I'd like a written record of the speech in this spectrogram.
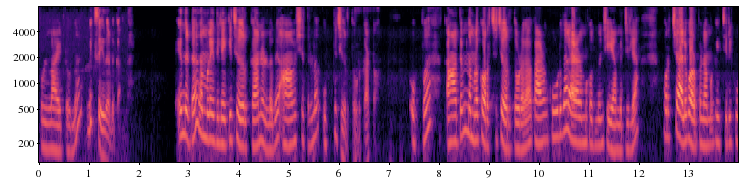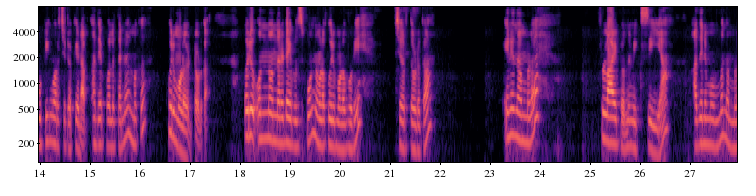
ഫുള്ളായിട്ടൊന്ന് മിക്സ് ചെയ്തെടുക്കാം. എന്നിട്ട് നമ്മൾ ഇതിലേക്ക് ചേർക്കാനുള്ളത് ആവശ്യത്തിനുള്ള ഉപ്പ് ചേർത്ത് കൊടുക്കാം കേട്ടോ. ഉപ്പ് ആദ്യം നമ്മൾ കുറച്ച് ചേർത്ത് കൊടുക്കുക കാരണം കൂടുതലായാലും നമുക്കൊന്നും ചെയ്യാൻ പറ്റില്ല. കുറച്ചായാലും കുഴപ്പമില്ല. നമുക്ക് ഇച്ചിരി കൂട്ടിയും കുറച്ചിട്ടൊക്കെ ഇടാം. അതേപോലെ തന്നെ നമുക്ക് കുരുമുളക് ഇട്ട് കൊടുക്കാം. ഒരു ഒന്നൊന്നര ടേബിൾ സ്പൂൺ നമ്മൾ കുരുമുളക് പൊടി ചേർത്ത് കൊടുക്കുക ഇനി നമ്മൾ ഫുള്ളായിട്ടൊന്ന് മിക്സ് ചെയ്യുക അതിന് മുമ്പ് നമ്മൾ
